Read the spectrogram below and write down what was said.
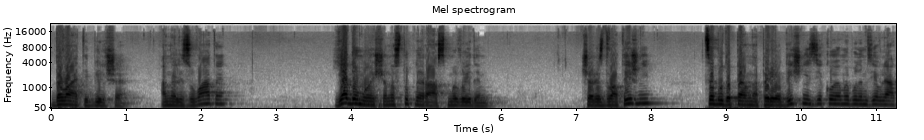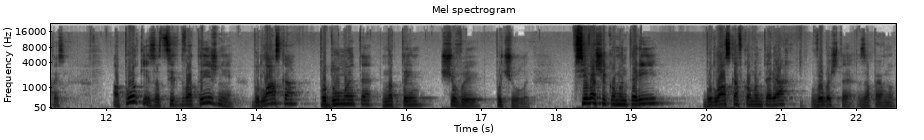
давайте більше аналізувати. Я думаю, що наступний раз ми вийдемо через два тижні. Це буде певна періодичність, з якою ми будемо з'являтись. А поки за цих два тижні, будь ласка, подумайте над тим, що ви почули. Всі ваші коментарі, будь ласка, в коментарях, вибачте за певну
